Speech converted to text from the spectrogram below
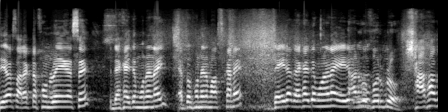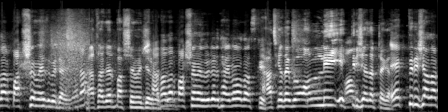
ভিউয়ার্স আরেকটা ফোন রয়ে গেছে। দেখাইতে মনে নাই এত ফোনের মাঝখানে। যেইটা দেখাইতে মনে নাই টার্বো প্রো সাত হাজার পাঁচশো এমএচ ব্যাটারি তাই না? হাজার পাঁচশো এমএচ ব্যাটারি থাকবে কত আজকে? আজকে থাকবে অনলি একত্রিশ হাজার টাকা। একত্রিশ হাজার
